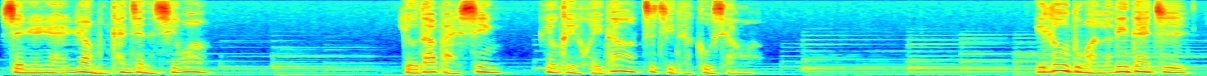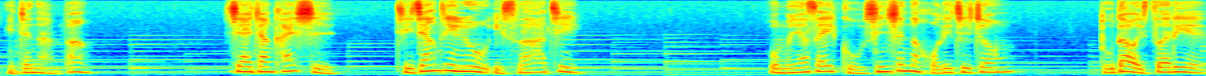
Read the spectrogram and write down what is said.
神仍然让我们看见了希望。犹大百姓。又可以回到自己的故乡了。一路读完了历代志，你真的很棒。下一章开始，即将进入以斯拉记。我们要在一股新生的活力之中，读到以色列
